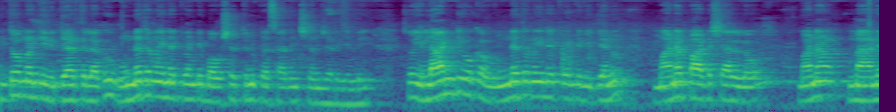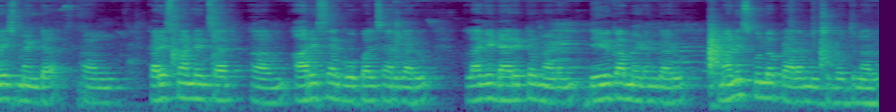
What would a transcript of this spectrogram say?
ఎంతోమంది విద్యార్థులకు ఉన్నతమైనటువంటి భవిష్యత్తును ప్రసాదించడం జరిగింది. సో ఇలాంటి ఒక ఉన్నతమైనటువంటి విద్యను మన పాఠశాలలో మన management correspondent sir RSR Gopal sir garu అలాగే డైరెక్టర్ మేడం దేవికా మేడం గారు మన స్కూల్లో ప్రారంభించబోతున్నారు.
